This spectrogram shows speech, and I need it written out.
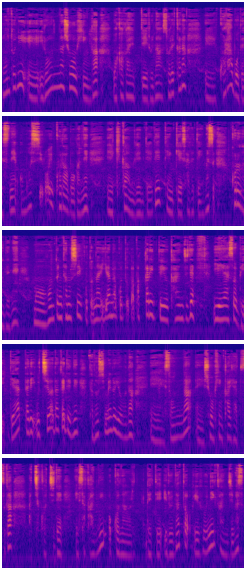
本当に、えー、いろんな商品が若返っているな。それから、えー、コラボですね。面白いコラボがね、えー、期間限定で展開されていますコロナでねもう本当に楽しいことない嫌なことがばっかりっていう感じで家遊びであったりうちわだけでね楽しめるような、えー、そんな、えー、商品開発があちこちで、えー、盛んに行われているなというふうに感じます。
